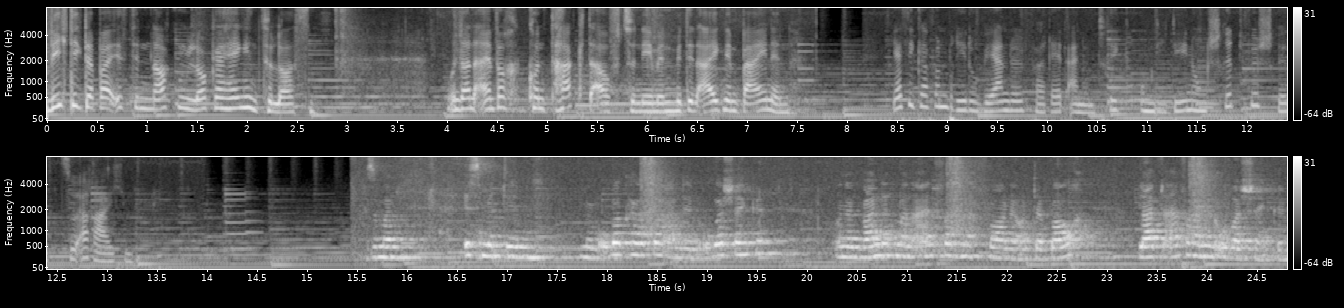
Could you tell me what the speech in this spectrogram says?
Wichtig dabei ist, den Nacken locker hängen zu lassen und dann einfach Kontakt aufzunehmen mit den eigenen Beinen. Jessica von Bredow-Werndl verrät einen Trick, um die Dehnung Schritt für Schritt zu erreichen. Also man ist mit, den, mit dem Oberkörper an den Oberschenkeln und dann wandert man einfach nach vorne und der Bauch bleibt einfach an den Oberschenkeln.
